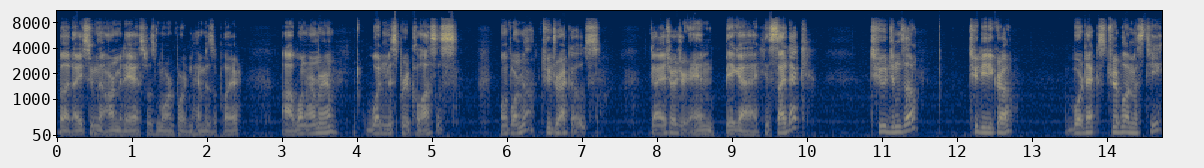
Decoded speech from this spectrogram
but I assume that Armades was more important to him as a player. Uh, one Armor, one Misper Colossus, one Formula, two Dracos, Gaia Charger, and Big Eye. His side deck, two Jinzo, two DD Crow, Vortex, triple MST,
